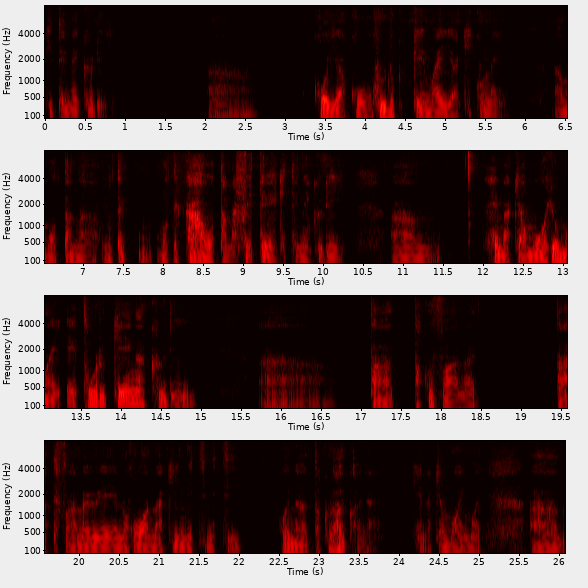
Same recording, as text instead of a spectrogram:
ki tēnei kurī. Uh, ko ia ko Hūnuku kē mai ia ki konei uh, mō, tana, mō, te, mō te kaha o tana whetē ki tēnei kurī. Um, hena kia mōhio mai, e toru kē ngā kurī uh, tā taku whānau tā te whānau e noho ana ki Mitimiti, koina taku haukainga, kena kia mohi mai. Um,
